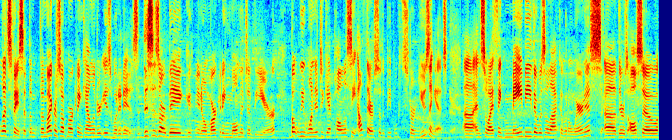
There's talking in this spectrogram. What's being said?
let's face it, the, the Microsoft Marketing Calendar is what it is. This is our big, you know, marketing moment of the year. But we wanted to get policy out there so that people could start using it. Uh, and so I think maybe there was a lack of an awareness. Uh, there's also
